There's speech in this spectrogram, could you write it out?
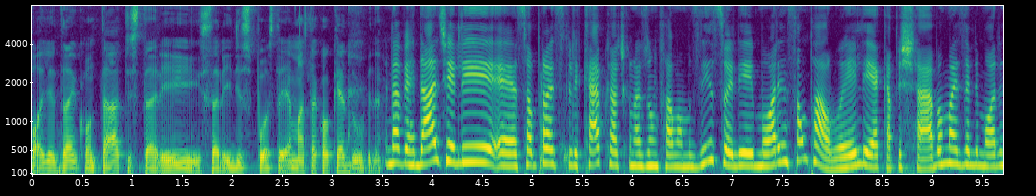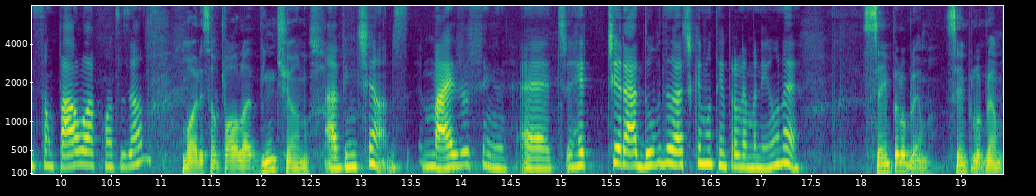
Pode entrar em contato, estarei, estarei disposto a matar qualquer dúvida. Na verdade, ele, é, só para explicar, porque eu acho que nós não falamos isso, ele mora em São Paulo. Ele é capixaba, mas ele mora em São Paulo há quantos anos? Mora em São Paulo há 20 anos. Há 20 anos. Mas, assim, é, retirar dúvidas, acho que não tem problema nenhum, né? Sem problema, sem problema.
